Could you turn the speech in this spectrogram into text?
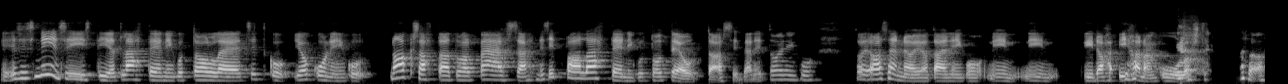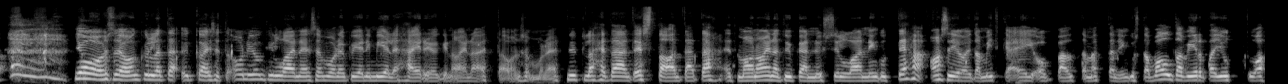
Ja siis niin siistiä, että lähtee niinku tolleen, että sitten kun joku niinku naksahtaa tuolla päässä, niin sitten vaan lähtee niinku toteuttaa sitä, niin toi, niinku, toi asenne on jotain niinku, niin, niin ihanan kuulosta. Joo, se on kyllä, kai se on jonkinlainen semmoinen pieni mielenhäiriökin aina, että on semmoinen, että nyt lähdetään testaamaan tätä, että mä oon aina tykännyt sillä niin tehdä asioita, mitkä ei ole välttämättä niin kuin sitä valtavirta juttua,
